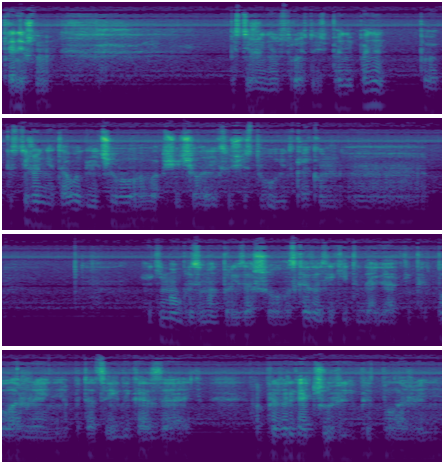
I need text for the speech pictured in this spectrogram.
конечно, постижение устройства, то есть понять постижение того, для чего вообще человек существует, как он каким образом он произошел, высказывать какие-то догадки, предположения, пытаться их доказать, опровергать чужие предположения.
